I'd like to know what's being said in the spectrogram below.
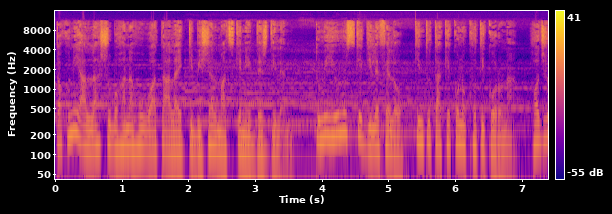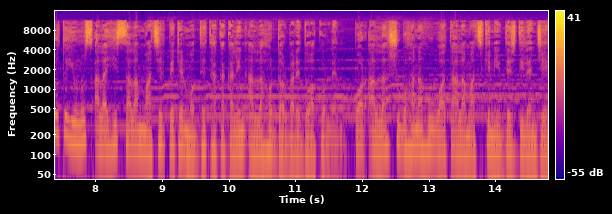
তখনই আল্লাহ সুবহানাহু ওয়া তালা একটি বিশাল মাছকে নির্দেশ দিলেন, তুমি ইউনুসকে গিলে ফেলো, কিন্তু তাকে কোনো ক্ষতি করো না। হজরত ইউনুস সালাম মাছের পেটের মধ্যে থাকাকালীন আল্লাহর দরবারে দোয়া করলেন। পর আল্লাহ সুবহানাহু ওয়া তাআলা মাছকে নির্দেশ দিলেন যে,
